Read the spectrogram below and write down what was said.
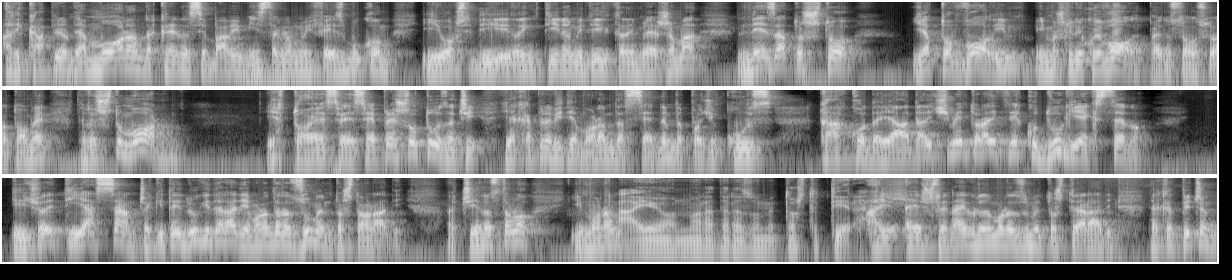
ali kapiram da ja moram da krenem da se bavim Instagramom i Facebookom i uopšte LinkedInom i digitalnim mrežama, ne zato što ja to volim, imaš ljudi koji vole, pa jednostavno su na tome, nego zato što moram. Jer to je sve, sve prešlo tu. Znači, ja kapiram, vidi, ja moram da sednem, da prođem kurs, kako da ja, da li će meni to raditi neko drugi eksterno ili ću raditi ja sam, čak i taj drugi da radi, ja moram da razumem to što on radi. Znači jednostavno, i moram... A i on mora da razume to što ti radiš. A, e, što je najgore da mora da razume to što ja radim. Ja kad pričam,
